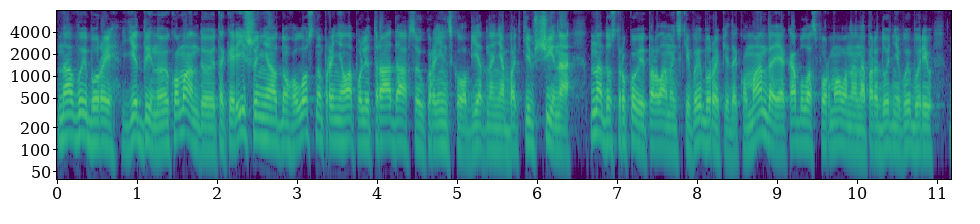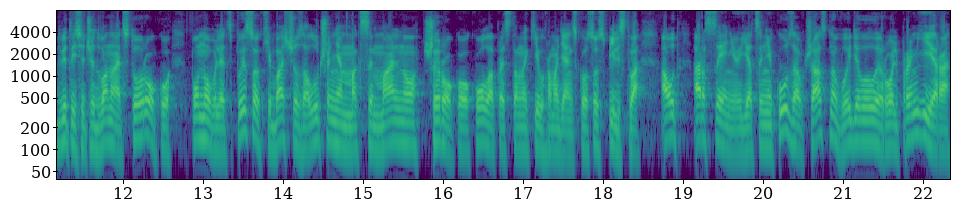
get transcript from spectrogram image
На вибори єдиною командою таке рішення одноголосно прийняла політрада Всеукраїнського об'єднання Батьківщина. На дострокові парламентські вибори піде команда, яка була сформована напередодні виборів 2012 року. Поновлять список хіба що залученням максимально широкого кола представників громадянського суспільства. А от Арсенію Яценюку завчасно виділили роль прем'єра.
